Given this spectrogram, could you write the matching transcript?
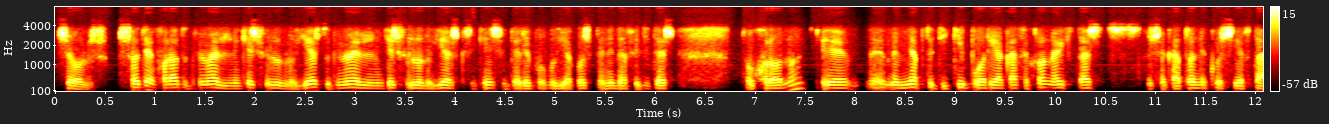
σε όλους. Σε ό,τι αφορά το τμήμα ελληνικής φιλολογίας, το τμήμα ελληνικής φιλολογίας ξεκίνησε περίπου από 250 φοιτητές το χρόνο και με μια πτωτική πορεία κάθε χρόνο έχει φτάσει στους 127.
